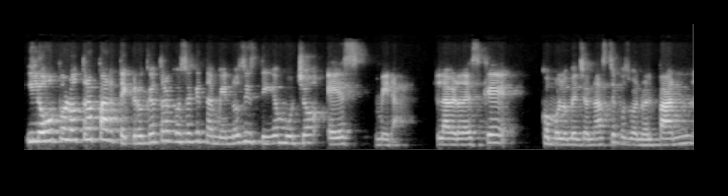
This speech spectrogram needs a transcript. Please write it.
Y luego, por otra parte, creo que otra cosa que también nos distingue mucho es, mira, la verdad es que, como lo mencionaste, pues bueno, el PAN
